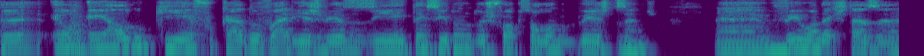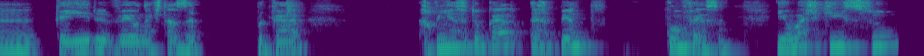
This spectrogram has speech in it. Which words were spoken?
é, é algo que é focado várias vezes e tem sido um dos focos ao longo destes anos. Vê onde é que estás a cair, vê onde é que estás a pecar, reconhece o teu pecado, arrepende, confessa. E eu acho que isso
